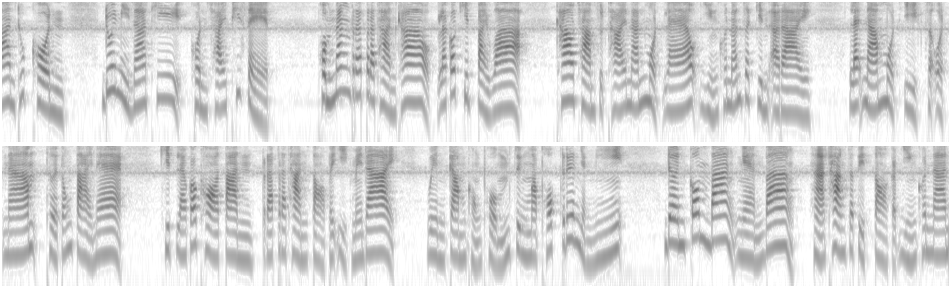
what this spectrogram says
บ้านทุกคน ด้วยมีหน้าที่คนใช้พิเศษ ผมนั่งรับประทานข้าว แล้วก็คิดไปว่า ข้าวชามสุดท้ายนั้นหมดแล้ว หญิงคนนั้นจะกินอะไร และน้ำหมดอีกจะอดน้ำเธอต้องตายแน่ คิดแล้วก็คอตันรับประทานต่อไปอีกไม่ได้ เวรกรรมของผมจึงมาพบเรื่องอย่างนี้ เดินก้มบ้างแงนบ้าง หาทางจะติดต่อกับหญิงคนนั้น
